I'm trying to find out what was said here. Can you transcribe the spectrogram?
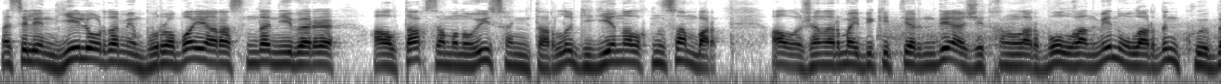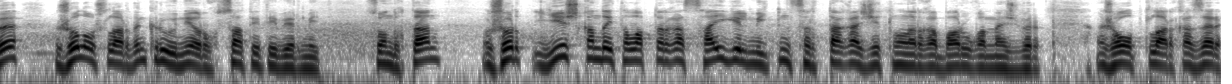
Мәселен, ел орда мен Бурабай арасында небәрі алтақ заманауи санитарлы гигиеналық нысан бар. Ал жанармай бекеттерінде әжетханалар болғанымен олардың көбі жолаушылардың кіруіне рұқсат ете бермейді. Сондықтан жұрт ешқандай талаптарға сай келмейтін сырттағы әжетханаларға баруға мәжбүр. Жауаптылар қазір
